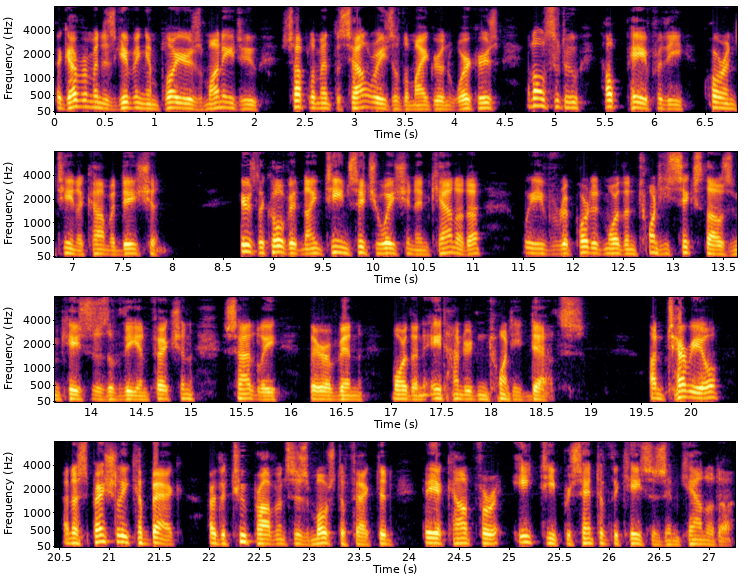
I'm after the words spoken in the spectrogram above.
the government is giving employers money to supplement the salaries of the migrant workers and also to help pay for the quarantine accommodation. Here's the COVID 19 situation in Canada. We've reported more than 26,000 cases of the infection. Sadly, there have been more than 820 deaths. Ontario and especially Quebec are the two provinces most affected, they account for 80% of the cases in Canada,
